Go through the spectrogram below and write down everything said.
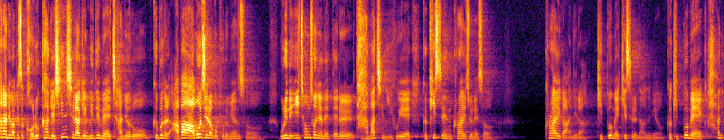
하나님 앞에서 거룩하게 신실하게 믿음의 자녀로 그분을 아바 아버지라고 부르면서 우리는 이 청소년의 때를 다 마친 이후에 그 키스 앤 크라이 존에서 크라이가 아니라 기쁨의 키스를 나누며 그 기쁨의 환-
